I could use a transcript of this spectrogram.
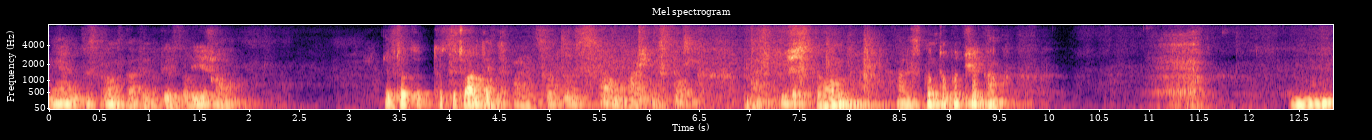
nie, bo to stąd kapie, bo tu jest to, widzisz on. Jutro tłusty czwartek. Ale co to stąd właśnie stąd? Już stąd, ale skąd to pocieka?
